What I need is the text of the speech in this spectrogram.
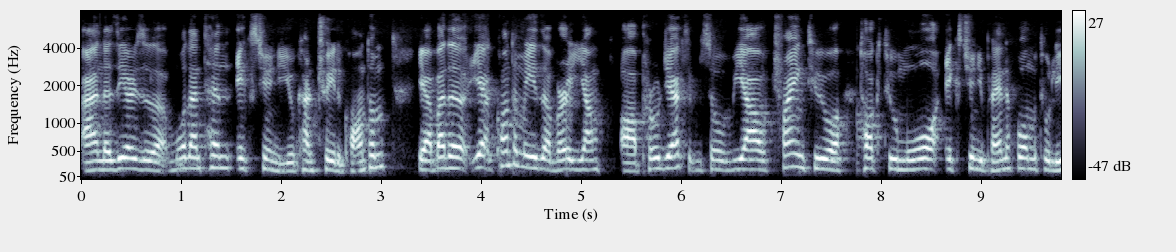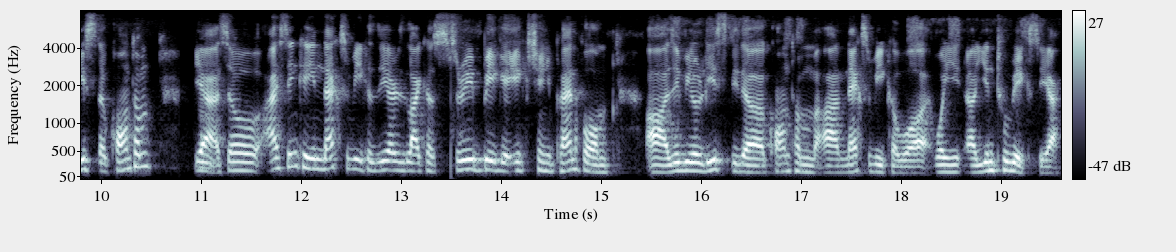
and there is uh, more than 10 exchange you can trade Qtum. Yeah but uh, yeah Qtum is a very young uh, project. So we are trying to uh, talk to more exchange platform to list the Qtum. Yeah so i think in next week there is like a three big exchange platform uh, they will list the Qtum uh, next week or, or in, uh, in two weeks. Yeah,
